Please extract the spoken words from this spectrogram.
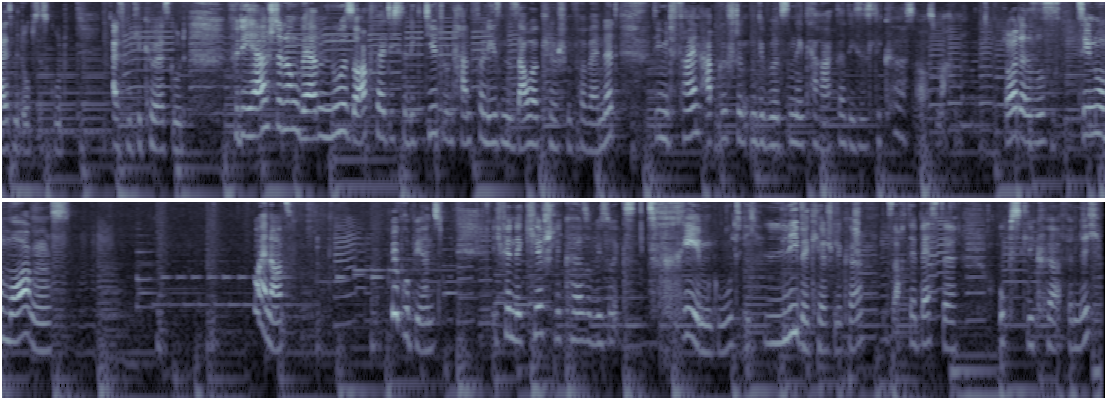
Alles mit Obst ist gut. Alles mit Likör ist gut. Für die Herstellung werden nur sorgfältig selektierte und handverlesene Sauerkirschen verwendet, die mit fein abgestimmten Gewürzen den Charakter dieses Likörs ausmachen. Leute, es ist 10 Uhr morgens. Why not? Wir probieren es. Ich finde Kirschlikör sowieso extrem gut. Ich liebe Kirschlikör. Ist auch der beste Obstlikör, finde ich.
